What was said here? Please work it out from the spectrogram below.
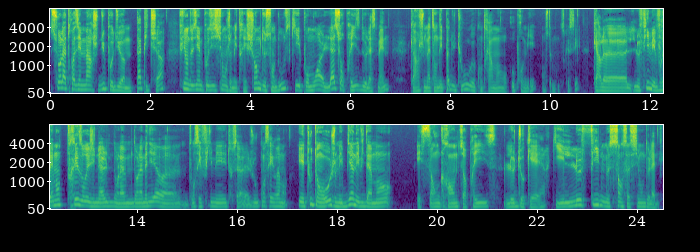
Sur la troisième marche du podium, Papicha. Puis en deuxième position, je mettrai Chambre 212, qui est pour moi la surprise de la semaine, car je ne m'attendais pas du tout, euh, contrairement au premier. On se demande ce que c'est. Car le, film est vraiment très original dans la, manière euh, dont c'est filmé et tout ça. Je vous le conseille vraiment. Et tout en haut, je mets bien évidemment, et sans grande surprise, le Joker, qui est le film sensation de l'année.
